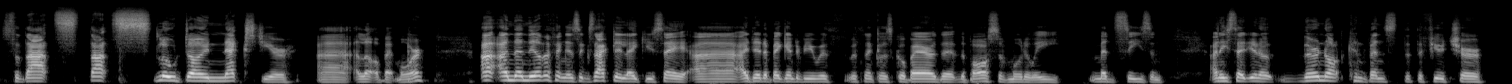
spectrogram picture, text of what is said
So that's that's slowed down next year uh, a little bit more. Uh, and then the other thing is exactly like you say. Uh, I did a big interview with with Nicolas Goubert, the the boss of Moto E, mid season, and he said, you know, they're not convinced that the future.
